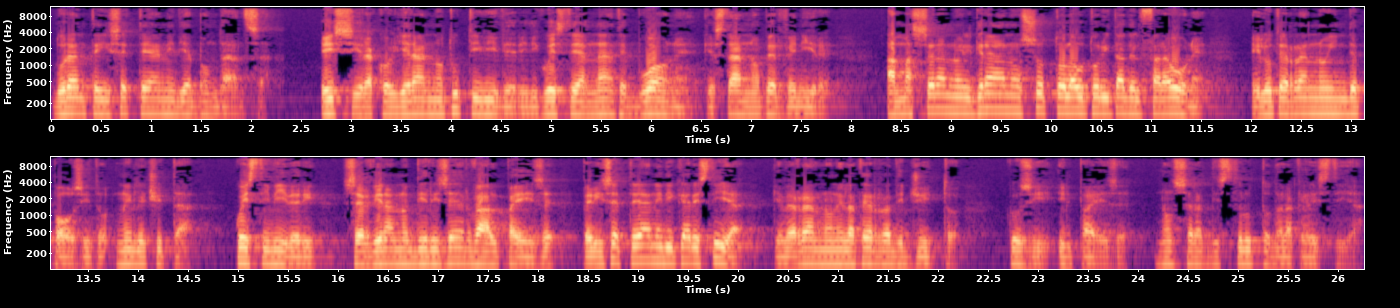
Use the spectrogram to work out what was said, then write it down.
durante i sette anni di abbondanza. Essi raccoglieranno tutti i viveri di queste annate buone che stanno per venire, ammasseranno il grano sotto l'autorità del faraone e lo terranno in deposito nelle città. Questi viveri serviranno di riserva al paese per i sette anni di carestia che verranno nella terra d'Egitto, così il paese non sarà distrutto dalla carestia.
